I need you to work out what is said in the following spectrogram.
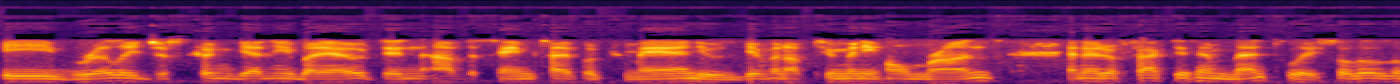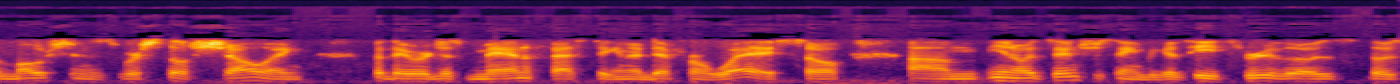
he really just couldn't get anybody out, didn't have the same type of command. He was giving up too many home runs and it affected him mentally. So those emotions were still showing, but they were just manifesting in a different way. So, um, you know, it's interesting because he threw those, those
